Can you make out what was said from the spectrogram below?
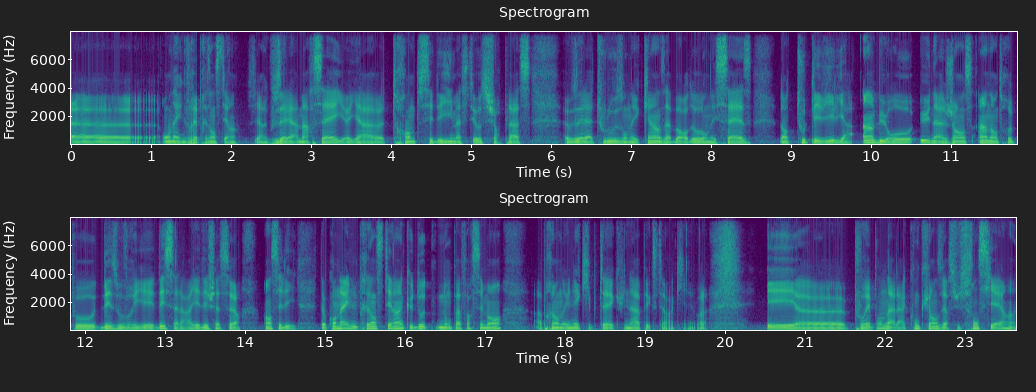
Euh, on a une vraie présence terrain. C'est-à-dire que vous allez à Marseille, il y a 30 CDI Mastéos sur place. Vous allez à Toulouse, on est 15. À Bordeaux, on est 16. Dans toutes les villes, il y a un bureau, une agence, un entrepôt, des ouvriers, des salariés, des chasseurs en CDI. Donc on a une présence terrain que d'autres n'ont pas forcément. Après, on a une équipe tech, une app, etc. Et euh, pour répondre à la concurrence versus foncière,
